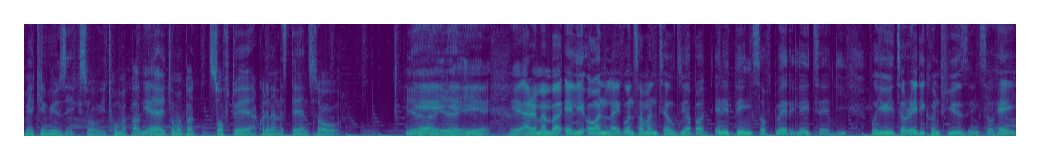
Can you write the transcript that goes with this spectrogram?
making music, so he told me about Yeah. yeah. He told me about software. I couldn't understand, so Yeah, yeah, yeah, yeah. I remember early on, like when someone tells you about anything software related, for you it's already confusing. So hey,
